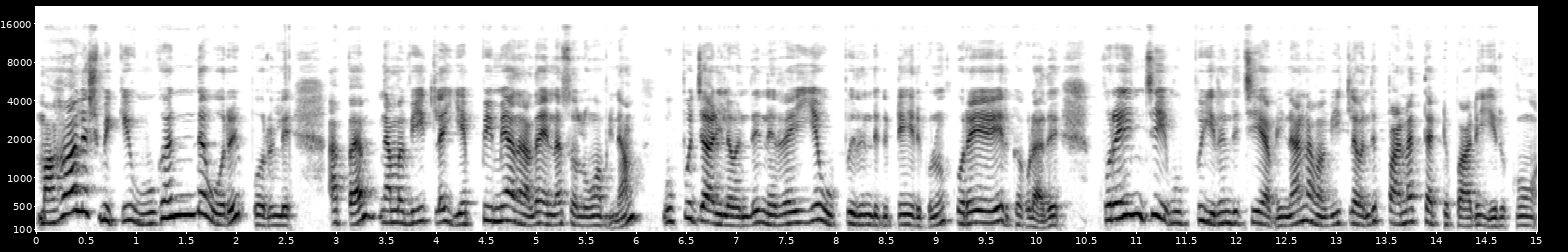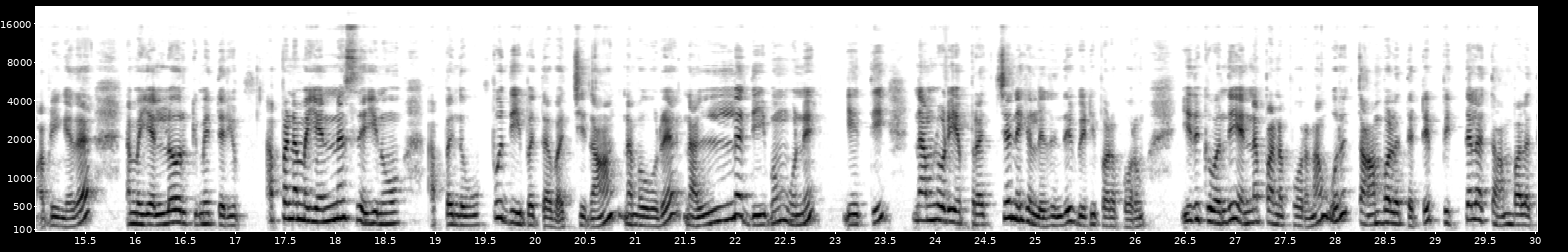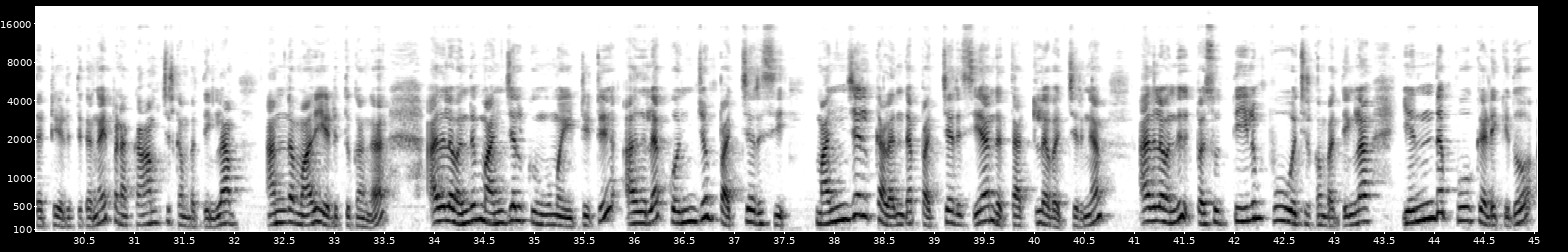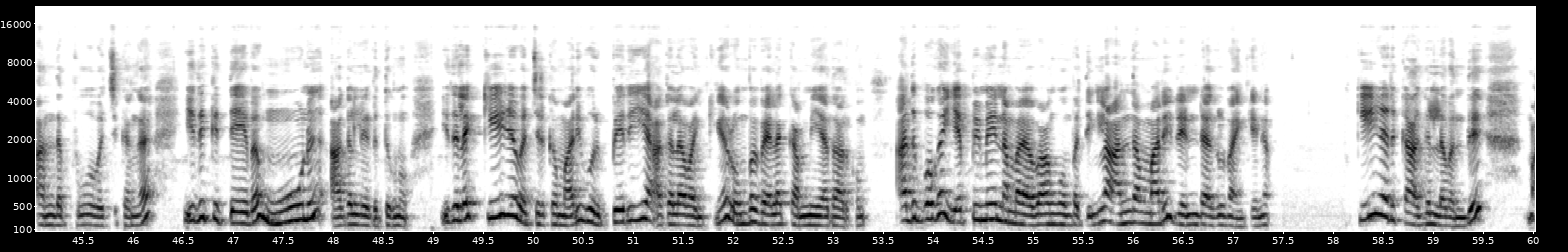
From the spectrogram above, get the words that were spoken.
மகாலட்சுமிக்கு உகந்த ஒரு பொருள். அப்போ நம்ம வீட்டில் எப்பயுமே அதனால தான் என்ன சொல்லுவோம் அப்படின்னா உப்பு ஜாடியில் வந்து நிறைய உப்பு இருந்துக்கிட்டே இருக்கணும். குறையே இருக்கக்கூடாது. குறைஞ்சி உப்பு இருந்துச்சு அப்படின்னா நம்ம வீட்டில் வந்து பணத்தட்டுப்பாடு இருக்கும் அப்படிங்கிறத நம்ம எல்லோருக்குமே தெரியும். அப்போ நம்ம என்ன செய்யணும்? அப்போ இந்த உப்பு தீபத்தை வச்சு தான் நம்ம ஒரு நல்ல தீபம் ஒன்று ஏற்றி நம்மளுடைய பிரச்சனைகளிலிருந்து விடுபட போகிறோம் இதுக்கு வந்து என்ன பண்ண போகிறோன்னா ஒரு தாம்பாளத்தட்டு பித்தளை தாம்பாளத்தட்டு எடுத்துக்கோங்க. இப்போ நான் காமிச்சிருக்கேன் பார்த்தீங்களா அந்த மாதிரி எடுத்துக்கோங்க. அதில் வந்து மஞ்சள் குங்குமம் இட்டுட்டு அதில் கொஞ்சம் பச்சரிசி மஞ்சள் கலந்த பச்சரிசியை அந்த தட்டில் வச்சுருங்க. அதில் வந்து இப்போ சுற்றிலும் பூ வச்சுருக்கோம் பார்த்தீங்களா எந்த பூ கிடைக்குதோ அந்த பூவை வச்சுக்கோங்க. இதுக்கு தேவை மூணு அகல் எடுத்துக்கணும். இதில் கீழே வச்சுருக்க மாதிரி ஒரு பெரிய அகலை வாங்கிக்கோங்க. ரொம்ப விலை கம்மியாக தான் இருக்கும். அது போக எப்பயுமே நம்ம வாங்குவோம் பார்த்தீங்களா அந்த மாதிரி ரெண்டு அகல் வாங்கிக்கோங்க. கீழே இருக்க அகலில் வந்து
